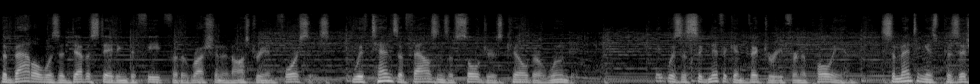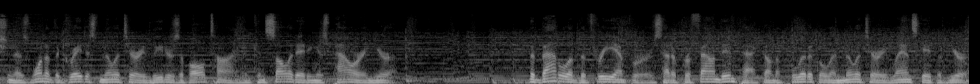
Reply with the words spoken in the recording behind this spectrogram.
The battle was a devastating defeat for the Russian and Austrian forces, with tens of thousands of soldiers killed or wounded. It was a significant victory for Napoleon, cementing his position as one of the greatest military leaders of all time and consolidating his power in Europe. The Battle of the Three Emperors had a profound impact on the political and military landscape of Europe.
